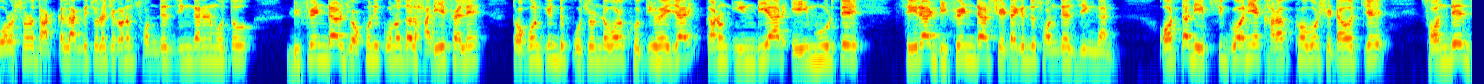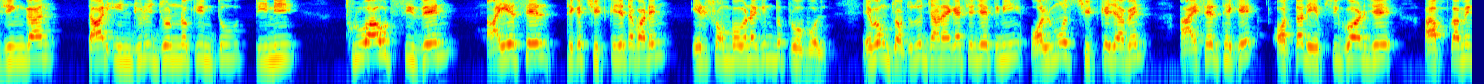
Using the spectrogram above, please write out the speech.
বড়সড় ধাক্কা লাগতে চলেছে, কারণ সন্দেশ জিঙ্গানের মতো ডিফেন্ডার যখনই কোনো দল হারিয়ে ফেলে, তখন কিন্তু প্রচণ্ড বড় ক্ষতি হয়ে যায়। কারণ ইন্ডিয়ার এই মুহূর্তে সেরা ডিফেন্ডার সেটা কিন্তু সন্দেশ জিঙ্গান অর্থাৎ এফসি গোয়া নিয়ে খারাপ খবর, সেটা হচ্ছে সন্দেশ জিঙ্গান তার ইঞ্জুরির জন্য কিন্তু তিনি থ্রু আউট সিজন আইএসএল থেকে ছিটকে যেতে পারেন। এর সম্ভাবনা কিন্তু প্রবল এবং যতদূর জানা গেছে যে তিনি অলমোস্ট ছিটকে যাবেন আইএসএল থেকে। অর্থাৎ এফসি গোয়ার যে আপকামিং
